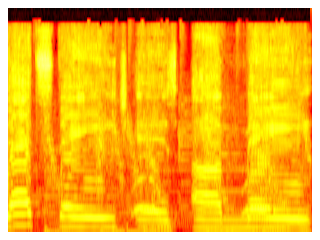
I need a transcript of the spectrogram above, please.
That stage is amazing.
